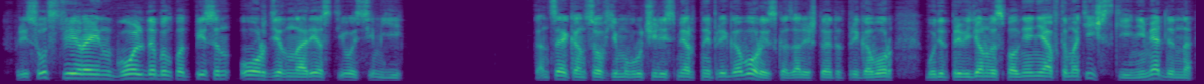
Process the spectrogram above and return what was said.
В присутствии Рейнгольда был подписан ордер на арест его семьи. В конце концов ему вручили смертный приговор и сказали, что этот приговор будет приведен в исполнение автоматически и немедленно,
